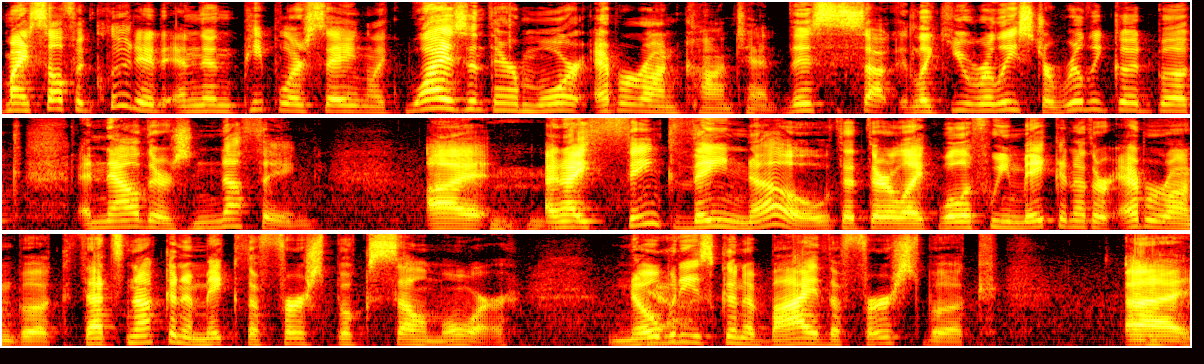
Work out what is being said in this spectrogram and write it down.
myself included and then people are saying like why isn't there more Eberron content this suck like you released a really good book and now there's nothing uh, Mm-hmm. and I think they know that they're like, well, if we make another Eberron book, that's not going to make the first book sell more. Nobody's going to buy the first book uh,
